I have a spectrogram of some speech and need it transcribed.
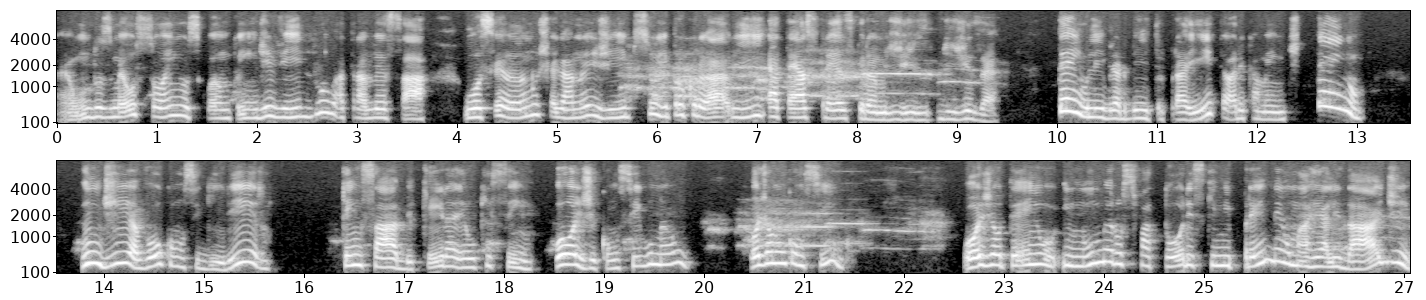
É um dos meus sonhos quanto indivíduo atravessar o oceano, chegar no egípcio e procurar ir até as três pirâmides de Gizé. Tenho livre-arbítrio para ir, teoricamente? Tenho. Um dia vou conseguir ir? Quem sabe, queira eu que sim. Hoje consigo? Não. Hoje eu não consigo. Hoje eu tenho inúmeros fatores que me prendem a uma realidade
